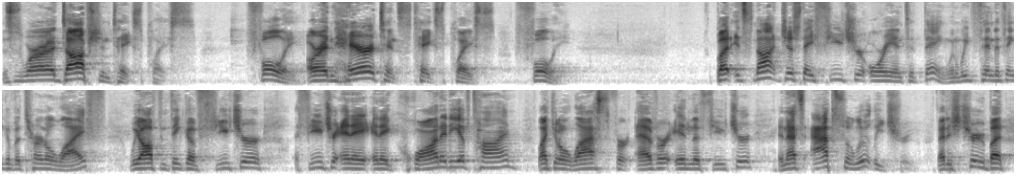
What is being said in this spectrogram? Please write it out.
This is where our adoption takes place fully, our inheritance takes place fully. But it's not just a future oriented thing. When we tend to think of eternal life, we often think of future, future in a, in a quantity of time, like it'll last forever in the future. And that's absolutely true. That is true, but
